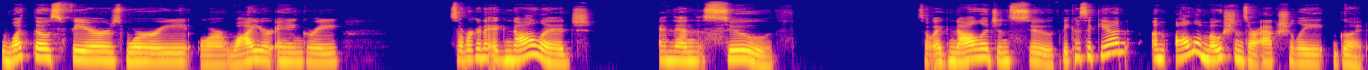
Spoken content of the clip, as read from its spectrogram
what those fears, worry, or why you're angry. So we're going to acknowledge and then soothe. So acknowledge and soothe because, again, um, all emotions are actually good.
